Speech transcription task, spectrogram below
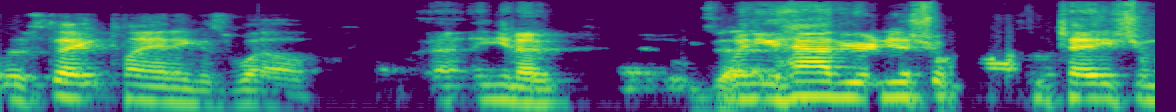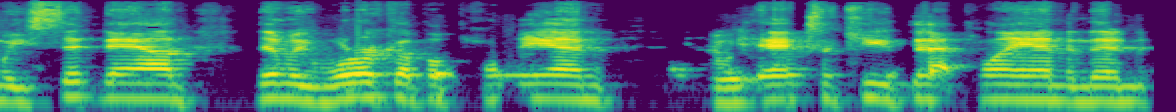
with estate planning as well. Uh, you know, exactly. when you have your initial consultation, we sit down, then we work up a plan, and we execute that plan, and then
